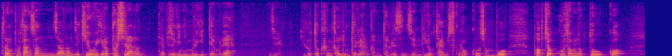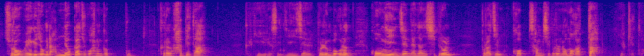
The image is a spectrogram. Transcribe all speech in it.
트럼프 당선자는 이제 기후 위기를 불신하는 대표적인 인물이기 때문에 이제 이것도 큰 걸림돌이라는 겁니다. 그래서 이제 뉴욕 타임스 그렇고 전부 법적 구속력도 없고 주로 외교적인 압력 가지고 하는 것 그런 합의다. 그렇게 얘기를 해서 이제 이제 블룸버그는 공이 이제 내년 11월 브라질 콥 30으로 넘어갔다. 이렇게 또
